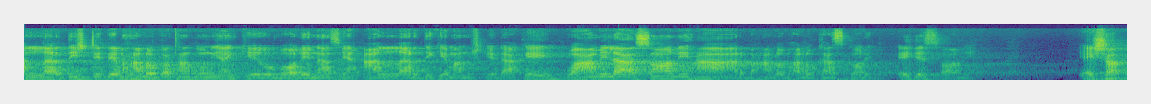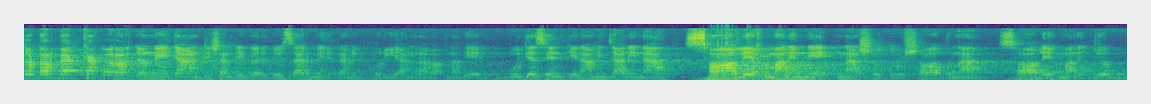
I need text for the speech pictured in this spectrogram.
আল্লাহর দৃষ্টিতে ভালো কথা দুনিয়ায় কেউ বলে না যে আল্লাহর দিকে মানুষকে ডাকে। ওয়ামিলা সলিহার ভালো ভালো কাজ করে। এই যে সলে এই শব্দটার ব্যাখ্যা করার জন্য এই যে আন্টি শান্টি করে দুই চার মিনিট আমি ঘুরিয়ে আনলাম আপনাদের। বুঝেছেন কিনা আমি জানি না। সলেহ মানে নেক না শুধু সৎ না, সলেহ মানে যোগ্য।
